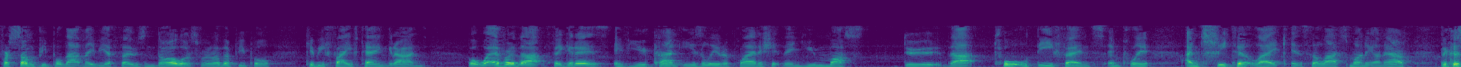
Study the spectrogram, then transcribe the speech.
for some people that may be a thousand dollars, for other people could be five, ten grand. But whatever that figure is, if you can't easily replenish it, then you must do that total defense and play and treat it like it's the last money on earth. Because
